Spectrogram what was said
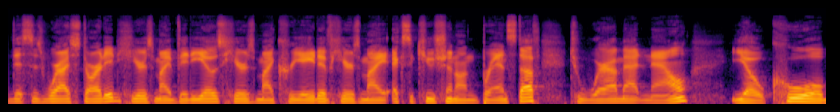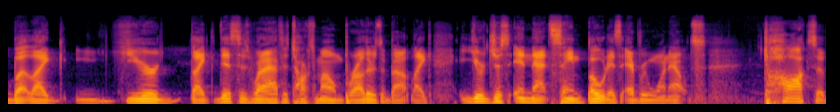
this is where I started. Here's my videos. Here's my creative. Here's my execution on brand stuff to where I'm at now. Yo, cool. But like, you're like, this is what I have to talk to my own brothers about. Like, you're just in that same boat as everyone else. Talks a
